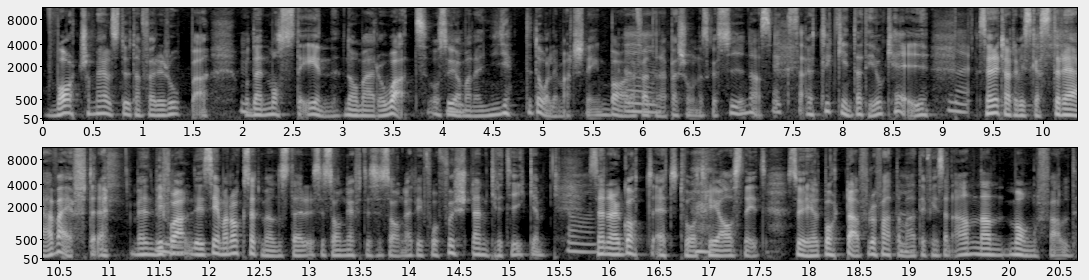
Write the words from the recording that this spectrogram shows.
vart som helst utanför Europa och Mm. den måste in no matter what och så gör man en jättedålig matchning bara för att den här personen ska synas. Exakt. Jag tycker inte att det är okej. Nej. Sen är det klart att vi ska sträva efter det. Men vi får, all- det ser man också ett mönster säsong efter säsong, att vi får först den kritiken. Sen när det har gått ett, två, tre avsnitt så är det helt borta, för då fattar man att det finns en annan mångfald,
